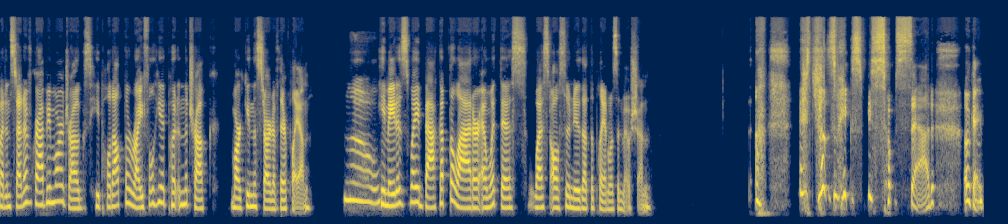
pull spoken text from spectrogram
But instead of grabbing more drugs, he pulled out the rifle he had put in the truck, marking the start of their plan. No. He made his way back up the ladder, and with this, West also knew that the plan was in motion. it just makes me so sad. Okay. Mm.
